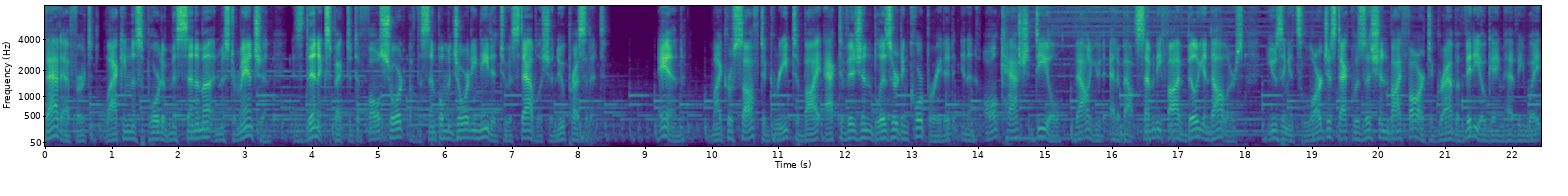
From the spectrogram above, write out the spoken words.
That effort, lacking the support of Ms. Sinema and Mr. Manchin, is then expected to fall short of the simple majority needed to establish a new precedent. And Microsoft agreed to buy Activision Blizzard Incorporated in an all cash deal valued at about $75 billion, using its largest acquisition by far to grab a video game heavyweight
